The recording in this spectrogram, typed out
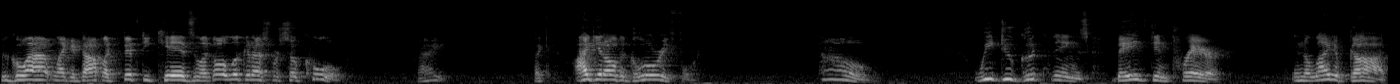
who go out and like adopt like 50 kids and like, oh, look at us, we're so cool. Right? I get all the glory for it. No. We do good things bathed in prayer in the light of God,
